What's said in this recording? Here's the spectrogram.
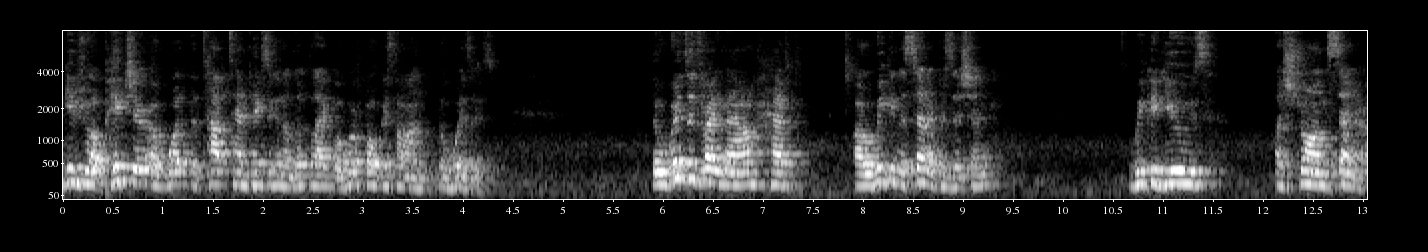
gives you a picture of what the top 10 picks are going to look like, but we're focused on the Wizards. The Wizards right now have are weak in the center position. We could use a strong center.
